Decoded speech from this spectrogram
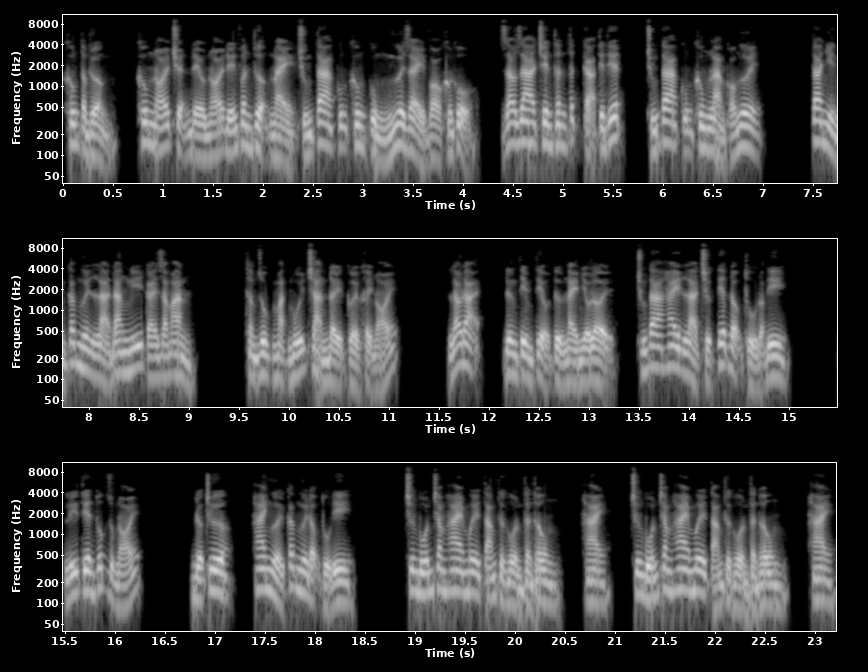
không tầm thường, không nói chuyện đều nói đến phân thượng này, chúng ta cũng không cùng ngươi giày vò khốn khổ, giao ra trên thân tất cả tiên thiết, chúng ta cũng không làm có ngươi. Ta nhìn các ngươi là đang nghĩ cái dám ăn. Thẩm dục mặt mũi tràn đầy cười khẩy nói, lão đại, đừng tìm tiểu tử này nhiều lời, chúng ta hay là trực tiếp động thủ đoạn đi. Lý tiên thúc giục nói, được chưa, hai người các ngươi động thủ đi. Chương 428 thực hồn thần thông, hai, chương 428 thực hồn thần thông, hai,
